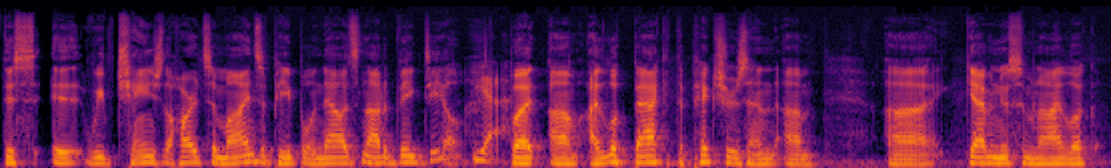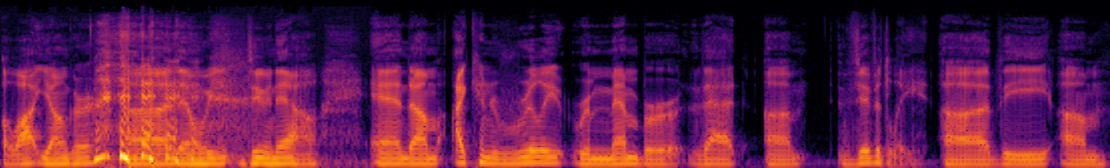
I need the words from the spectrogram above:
this is, we've changed the hearts and minds of people, and now it's not a big deal. Yeah. But um, I look back at the pictures, and um, uh, Gavin Newsom and I look a lot younger uh, than we do now, and um, I can really remember that um, vividly. Uh, the um,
